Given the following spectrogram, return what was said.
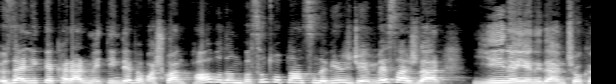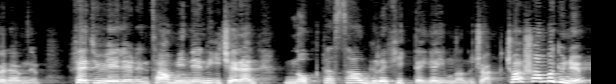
Özellikle karar metninde ve Başkan Powell'ın basın toplantısında vereceği mesajlar yine yeniden çok önemli. FED üyelerinin tahminlerini içeren noktasal grafik de yayımlanacak. Çarşamba günü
